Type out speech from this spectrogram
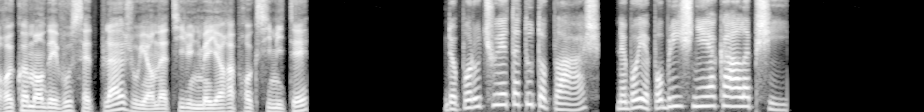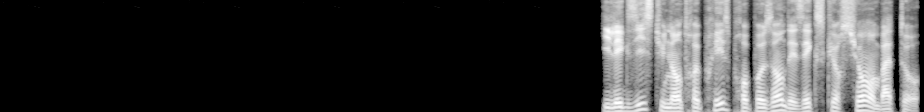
Recommandez-vous cette plage ou y en a-t-il une meilleure à proximité? Doporučujete tuto pláž, nebo je poblíž nějaká lepší? Il existe une entreprise proposant des excursions en bateau.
